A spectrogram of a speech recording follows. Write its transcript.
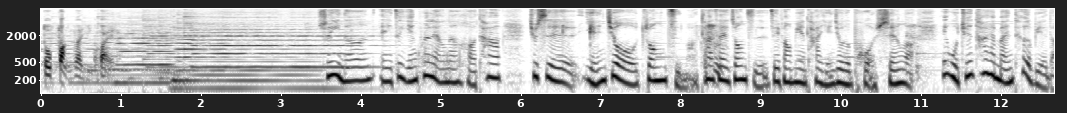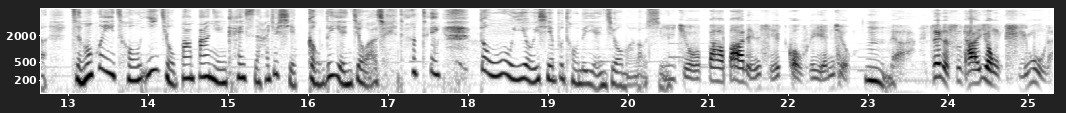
都放在一块了。所以呢，哎，这严宽良呢，哈，他就是研究庄子嘛，他在庄子这方面他研究的颇深了。哎，我觉得他还蛮特别的，怎么会从一九八八年开始他就写狗的研究啊？所以他对动物也有一些不同的研究嘛，老师。一九八八年写狗的研究，嗯呀，这个是他用题目了，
